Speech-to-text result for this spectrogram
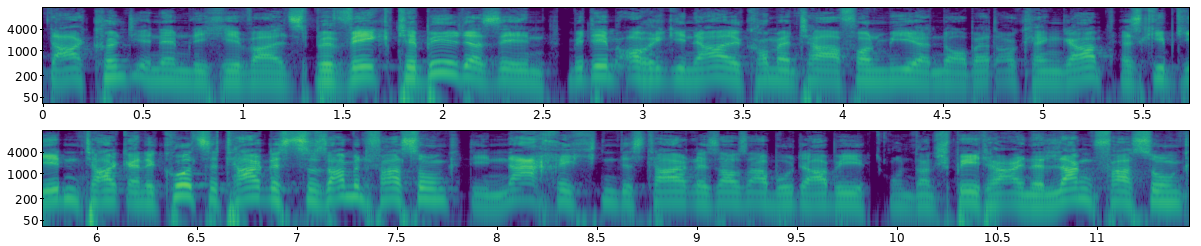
Da könnt ihr nämlich jeweils bewegte Bilder sehen mit dem Originalkommentar von mir, Norbert Okenga. Es gibt jeden Tag eine kurze Tageszusammenfassung, die Nachrichten des Tages aus Abu Dhabi und dann später eine Langfassung,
